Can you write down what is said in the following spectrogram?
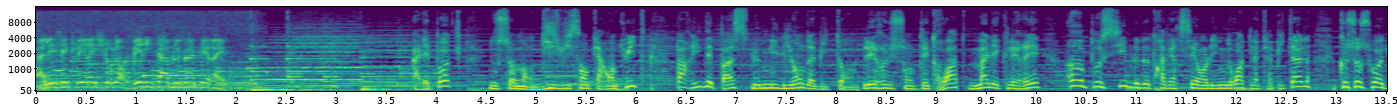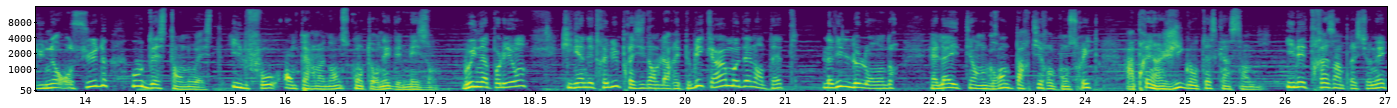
à les éclairer sur leurs véritables intérêts. À l'époque, nous sommes en 1848, Paris dépasse le million d'habitants. Les rues sont étroites, mal éclairées, impossible de traverser en ligne droite la capitale, que ce soit du nord au sud ou d'est en ouest. Il faut en permanence contourner des maisons. Louis-Napoléon, qui vient d'être élu président de la République, a un modèle en tête, la ville de Londres. Elle a été en grande partie reconstruite après un gigantesque incendie. Il est très impressionné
